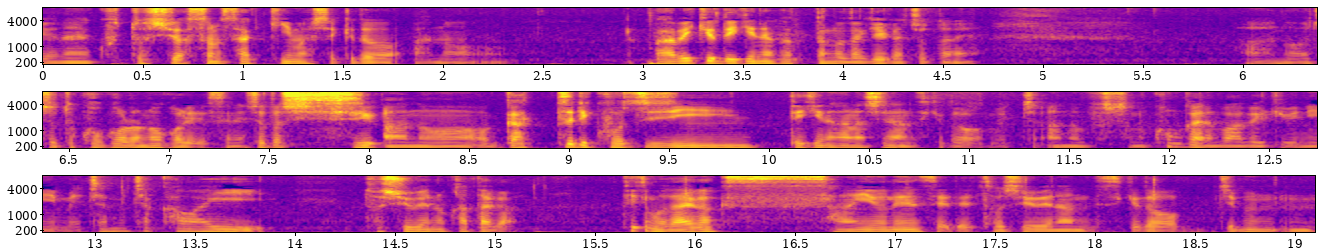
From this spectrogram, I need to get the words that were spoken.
いやね今年はそのさっき言いましたけどあのバーベキューできなかったのだけがちょっとねあのちょっと心残りですね。ちょっとしあのがっつり個人的な話なんですけどめっちゃあのその今回のバーベキューにめちゃめちゃ可愛い年上の方がって言っても大学34年生で年上なんですけど自分うん。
